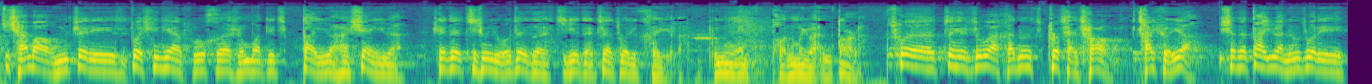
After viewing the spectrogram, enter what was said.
之前吧，我们这里做心电图和什么的大医院和县医院。现在自行有了这个，直接在这做就可以了，不用跑那么远的道了。除了这些之外，还能做彩超、查血液。现在大医院能做的，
